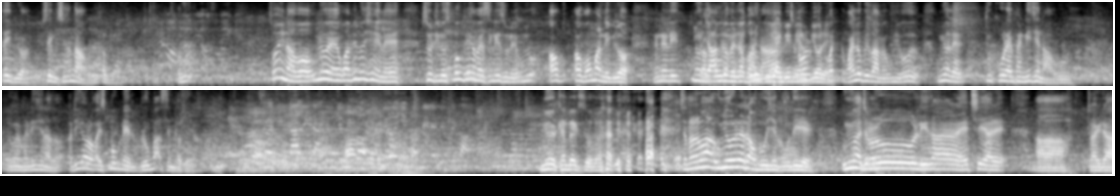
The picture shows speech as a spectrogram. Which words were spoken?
တိတ်ပြီးတော့စိတ်မချမ်းသာဘူးဟုတ်တယ်အခုဆိုရင်တော့ဦးမျိုးရဲ့ဟွာဖြစ်လို့ရှိရင်လည်း ဆိုဒီလို smoke ထဲရမယ်စီးလေးဆိုရင်ဦးမျိုးအောက်အောက်ဘောင်းမှနေပြီးတော့နည်းနည်းလေးညွှန်ကြားပြီးတော့ပဲလုပ်ပါလားဝိုင်းလုပ်ပေးပါမယ်ဦးမျိုးဦးမျိုးလည်းသူကိုယ်တိုင်ဖန်တီးချင်တာဟုတ်ဒီမှာဖန်တီးချင်တာဆိုအဓိကတော့ smoke နဲ့ဘလို့မှအဆင်မပြေဘူးဆိုတော့ဒီကားလေးတာရုပ်တင်ပြီးတော့မျိုးရင်ခုန်နေလည်းပြောပြပါမျိုးရဲ့ comeback ဆိုကျွန်တော်တို့ကဦးမျိုးတဲ့တောင်ပူရင်ခုန်သေးတယ်ဦးမျိုးကကျွန်တော်တို့လေးစားရတဲ့ချစ်ရတဲ့အာဒရိုက်တာ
